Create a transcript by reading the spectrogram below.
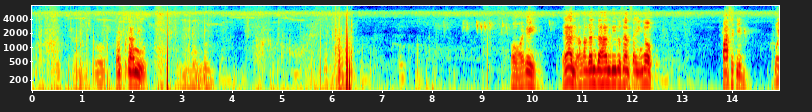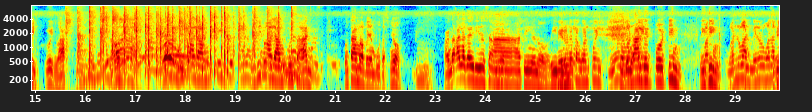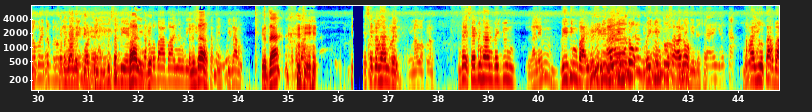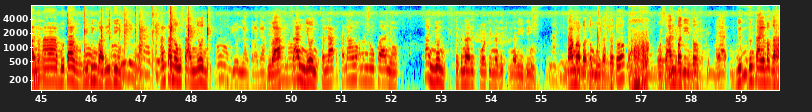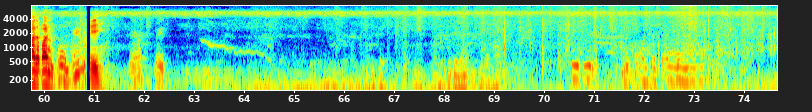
Oh. Start scanning. Oh, okay. Ayan, ang kagandahan dito sir sa inyo. Positive. Uy, Di ba? Pero hindi ko alam, hindi ko alam kung saan. Kung tama ba yung butas nyo. Ang nakalagay dito sa ating ano, reading, Meron na kang 1 point. 714 reading. 1-1, meron walang naman ito pero 714. Ibig sabihin, Pal, pinakamababa niyang reading ano sa? sa 50 lang. Yuta? Pababa. Eh, 700. ang lawak lang. Hindi, 700 yun Lalim? Reading ba? Ibig sabihin may ginto. May ginto sa ano. Kayuta. Nakayuta ba? Nakabutang. Reading ba? Reading. Ang tanong, saan yun? Yun lang talaga. Di ba? Saan yun? Sa, la- sa lawak ng lupa nyo, saan yun? 714 na, re- na reading. Tama ba tong butas na to? O saan ba dito? Kaya dun, dun tayo maghahanapan. Eh. Yeah, okay.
